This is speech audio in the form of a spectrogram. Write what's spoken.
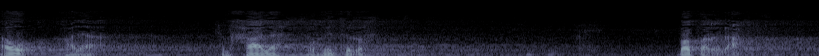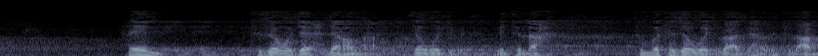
أو على الخالة وبنت الأخت بطل العقد. فإن تزوج إحداهما تزوج بنت الأخ ثم تزوج بعدها بنت العم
